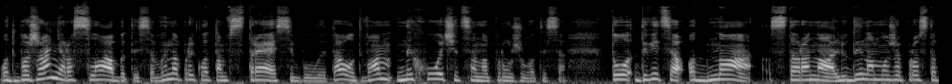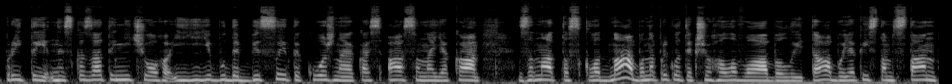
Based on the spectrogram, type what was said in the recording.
от бажання розслабитися, ви, наприклад, там в стресі були, та от вам не хочеться напружуватися. То дивіться, одна сторона людина може просто прийти, не сказати нічого, і її буде бісити кожна якась асана, яка занадто складна, або, наприклад, якщо голова болить, та або якийсь там стан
